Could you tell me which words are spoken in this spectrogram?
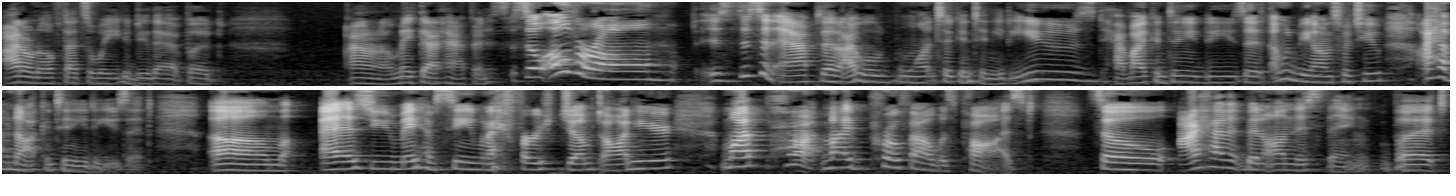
I don't know if that's a way you could do that, but I don't know, make that happen. So overall, is this an app that I would want to continue to use? Have I continued to use it? I'm going to be honest with you, I have not continued to use it. Um, as you may have seen when I first jumped on here, my pro- my profile was paused. So I haven't been on this thing, but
